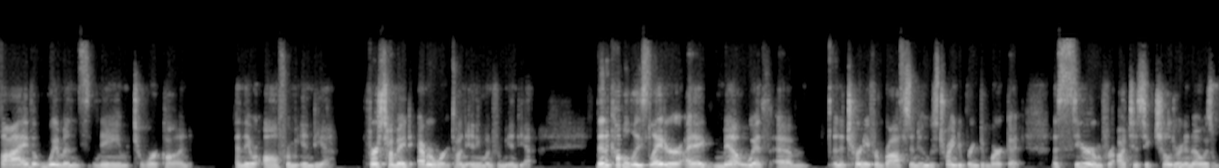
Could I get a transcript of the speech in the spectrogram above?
five women's name to work on, and they were all from India. First time I'd ever worked on anyone from India. Then a couple of days later, I met with um, an attorney from Boston who was trying to bring to market a serum for autistic children. And I was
